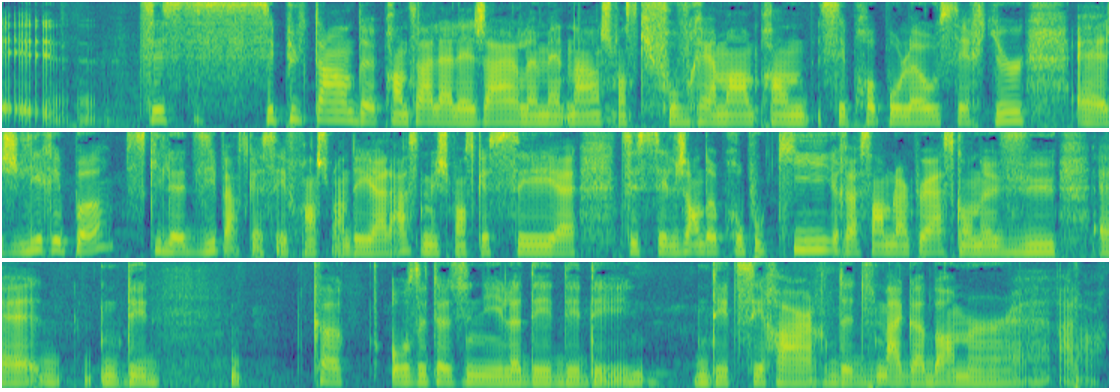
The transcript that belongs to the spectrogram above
euh, sais, c'est plus le temps de prendre ça à la légère là maintenant. Je pense qu'il faut vraiment prendre ces propos-là au sérieux. Euh, je lirai pas ce qu'il a dit parce que c'est franchement dégueulasse, mais je pense que c'est euh, c'est le genre de propos qui ressemble un peu à ce qu'on a vu euh, des cas aux États-Unis là des des des des tireurs de du MAGA bomber. euh, alors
